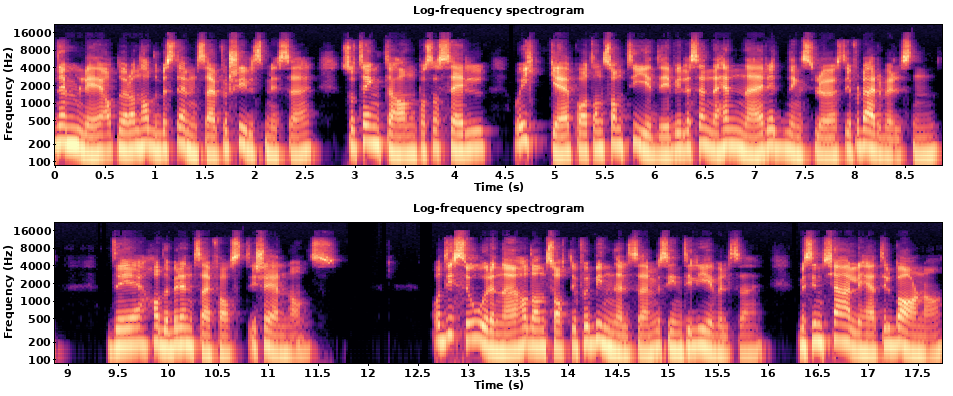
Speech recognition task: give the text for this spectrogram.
nemlig at når han hadde bestemt seg for skilsmisse, så tenkte han på seg selv og ikke på at han samtidig ville sende henne redningsløst i fordervelsen, det hadde brent seg fast i sjelen hans. Og disse ordene hadde han satt i forbindelse med sin tilgivelse, med sin kjærlighet til barna,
